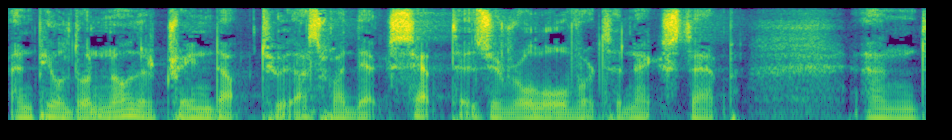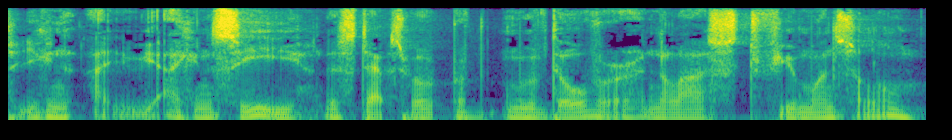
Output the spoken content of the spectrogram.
and people don't know they're trained up to it. That's why they accept it as they roll over to the next step. And you can, I, I can see the steps we've moved over in the last few months alone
